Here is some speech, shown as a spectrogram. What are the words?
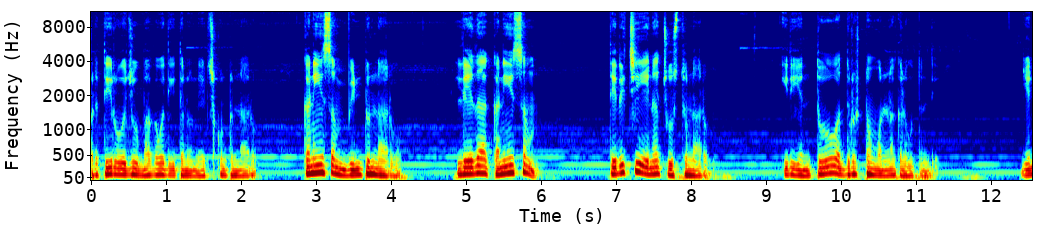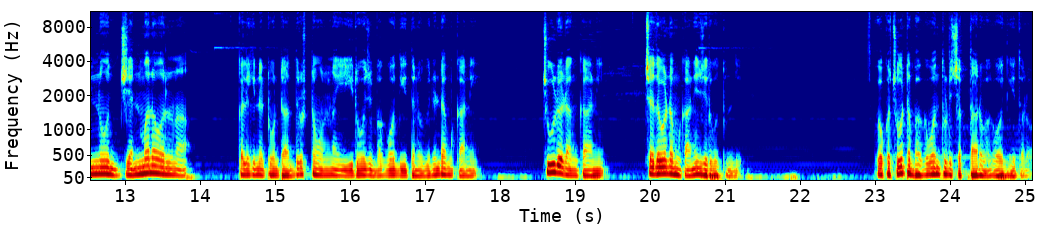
ప్రతిరోజు భగవద్గీతను నేర్చుకుంటున్నారు. కనీసం వింటున్నారు లేదా కనీసం తెరిచి అయినా చూస్తున్నారు. ఇది ఎంతో అదృష్టం వలన కలుగుతుంది. ఎన్నో జన్మల వలన కలిగినటువంటి అదృష్టం వలన ఈరోజు భగవద్గీతను వినడం కానీ చూడడం కానీ చదవడం కానీ జరుగుతుంది. ఒకచోట భగవంతుడు చెప్తారు భగవద్గీతలో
